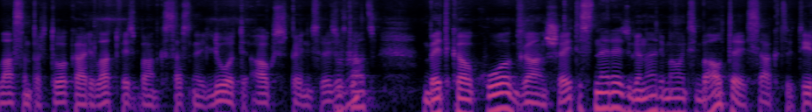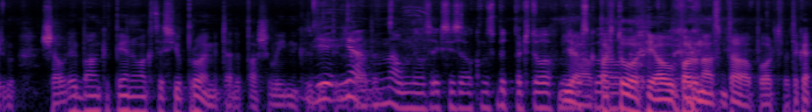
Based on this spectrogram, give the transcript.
lasām par to, kā arī Latvijas banka sasniedz ļoti augstus peļņas rezultātus. Mm -hmm. Bet kaut ko gan šeit es neredzu, gan arī, man liekas, Baltijas akciju tirgu. Šaurai banka pienākums joprojām ir tāda paša līmenī, kas bija. Jā, jā nav milzīgs izaugums, bet par to jā, par vēl... to jau parunāsim tālāk portfeli. Tā kā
